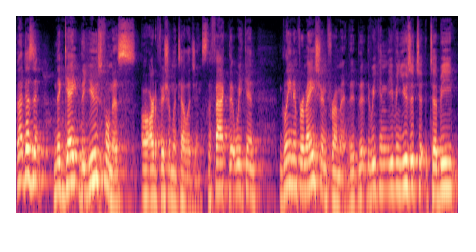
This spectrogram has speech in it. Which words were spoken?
that doesn't negate the usefulness of artificial intelligence, the fact that we can glean information from it, that, that we can even use it to, to be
